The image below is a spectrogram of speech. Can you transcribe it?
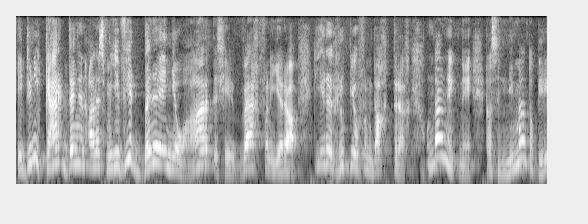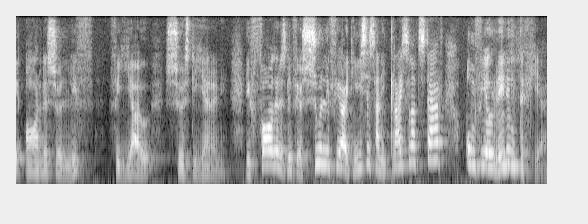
jy doen die kerk ding en alles, maar jy weet binne in jou hart is jy weg van die Here af. Die Here roep jou vandag terug. Onthou net nê, daar's niemand op hierdie aarde so lief vir jou soos die Here nie. Die Vader is lief vir jou, so lief vir jou, het Jesus aan die kruis laat sterf om vir jou redding te gee.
